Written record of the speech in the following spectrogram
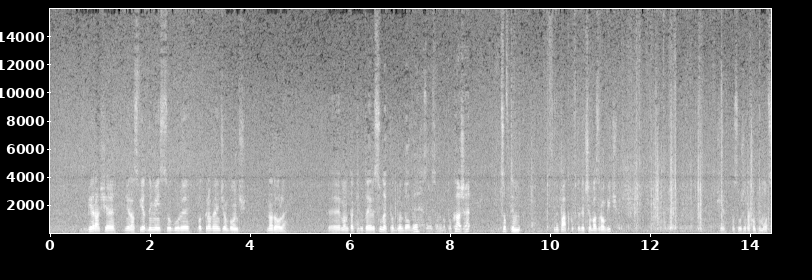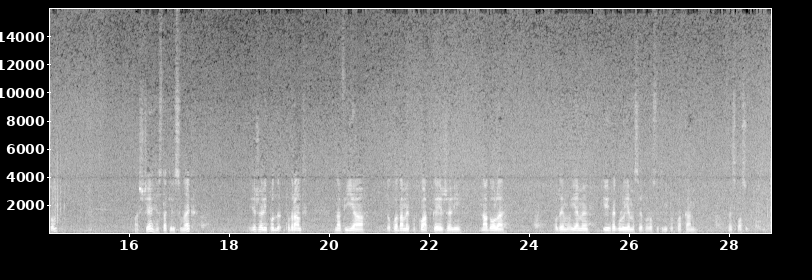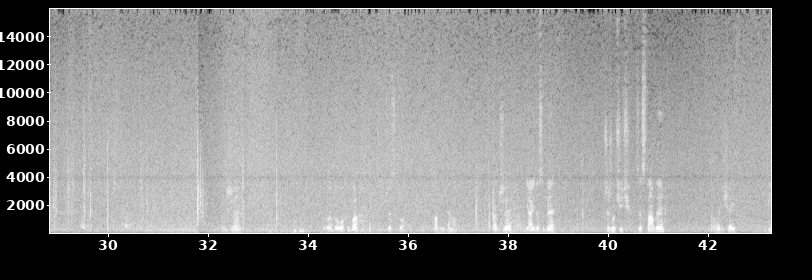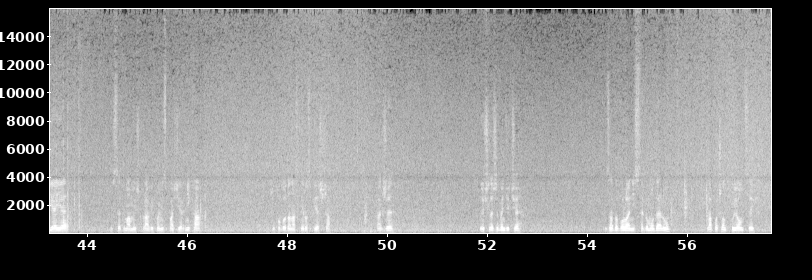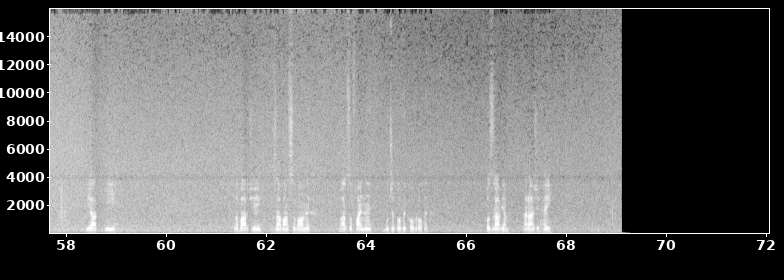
Zbiera się nieraz w jednym miejscu góry pod krawędzią bądź na dole. E, Mam taki tutaj rysunek podglądowy, zaraz Wam go pokażę, co w tym wypadku wtedy trzeba zrobić. Się posłużę taką pomocą. Patrzcie, jest taki rysunek. Jeżeli pod, podrand nawija, dokładamy podkładkę, jeżeli na dole odejmujemy i regulujemy sobie po prostu tymi podkładkami w ten sposób. Także to by było chyba wszystko na ten temat. Także ja idę sobie przerzucić zestawy. Trochę dzisiaj wieje. Niestety mamy już prawie koniec października. Także pogoda nas nie rozpieszcza. Także myślę, że będziecie zadowoleni z tego modelu. Dla początkujących, jak i dla bardziej zaawansowanych. Bardzo fajny, budżetowy kołowrotek. Pozdrawiam. Na razie. Hej.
